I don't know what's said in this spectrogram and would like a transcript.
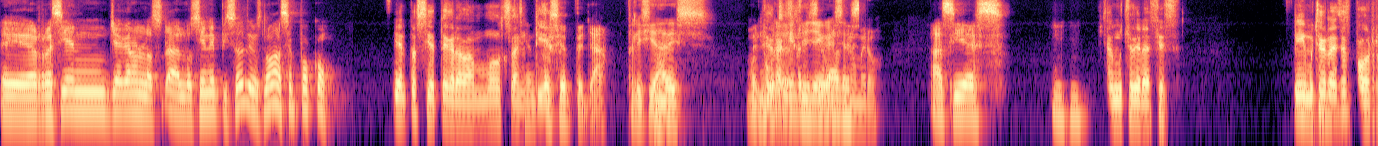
eh, recién llegaron los, a los 100 episodios, ¿no? Hace poco. 107 grabamos antes. 107 ya. Felicidades. Mucha gente llega a ese número. Así es. Muchas, muchas gracias. Y muchas gracias por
